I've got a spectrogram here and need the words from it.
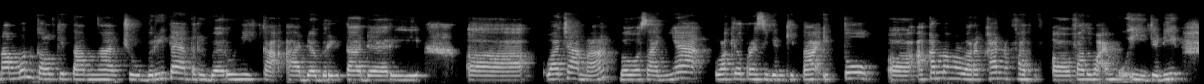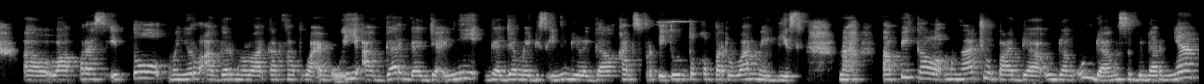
Namun kalau kita mengacu berita yang terbaru nih kak, ada berita dari uh, wacana bahwasanya wakil presiden kita itu uh, akan mengeluarkan fat, uh, fatwa MUI. Jadi uh, wapres itu menyuruh agar mengeluarkan fatwa MUI agar ganja ini ganja medis ini dilegalkan seperti itu untuk keperluan medis. Nah, tapi kalau mengacu pada undang-undang sebenarnya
